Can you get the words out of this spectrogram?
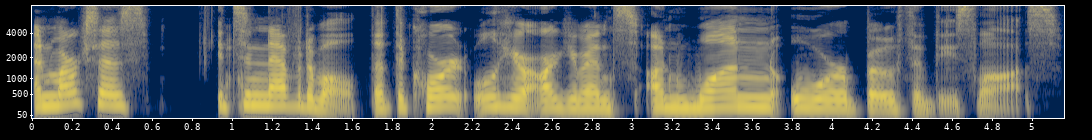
And Mark says it's inevitable that the court will hear arguments on one or both of these laws.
